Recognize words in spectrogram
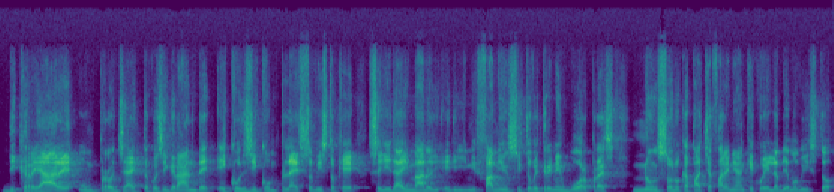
di creare un progetto così grande e così complesso, visto che se gli dai in mano e digli fammi un sito vetrina in WordPress, non sono capaci a fare neanche quello. Abbiamo visto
